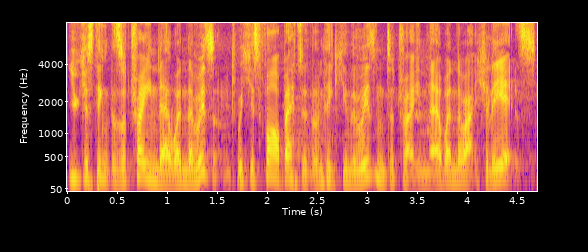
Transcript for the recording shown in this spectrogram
you just think there's a train there when there isn't, which is far better than thinking there isn't a train there when there actually is.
